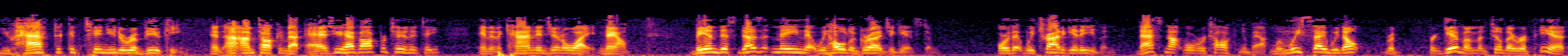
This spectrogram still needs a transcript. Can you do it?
you have to continue to rebuke him. And I, am talking about as you have opportunity and in a kind and gentle way. Now, Ben, this doesn't mean that we hold a grudge against them or that we try to get even. That's not what we're talking about. When we say we don't re- forgive them until they repent,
